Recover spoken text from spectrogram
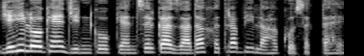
یہی لوگ ہیں جن کو کینسر کا زیادہ خطرہ بھی لاحق ہو سکتا ہے۔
